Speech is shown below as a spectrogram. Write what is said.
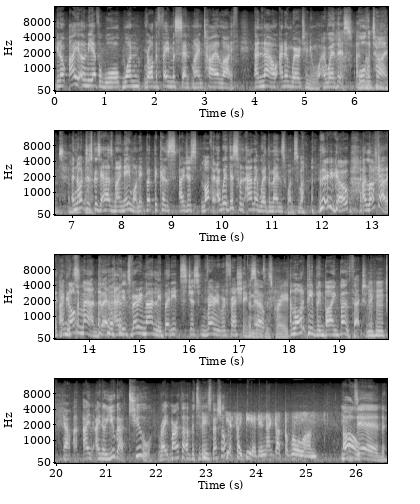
You know, I only ever wore one rather famous scent my entire life. And now I don't wear it anymore. I wear this I all the time. And love not just because it has my name on it, but because I just love it. I wear this one and I wear the men's one as well. There you go. I love that. I think I'm it's- not a man, but and it's very manly, but it's just very refreshing. The men's is great. And a lot of people have been buying both, actually. Mm-hmm. Yeah. I, I know you got two, right, Martha, of the Today mm. Special? Yes, I did. And I got the roll on. You Oh. did.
